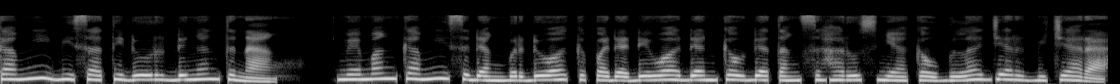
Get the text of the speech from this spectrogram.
Kami bisa tidur dengan tenang. Memang kami sedang berdoa kepada dewa dan kau datang seharusnya kau belajar bicara.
